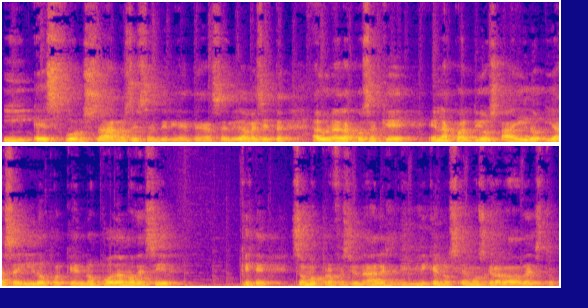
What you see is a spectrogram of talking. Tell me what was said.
y esforzarnos en ser diligentes en hacerlo. Y déjame decirte algunas de las cosas que, en la cual Dios ha ido y ha seguido, porque no podemos decir que somos profesionales ni, que nos hemos graduado de esto.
